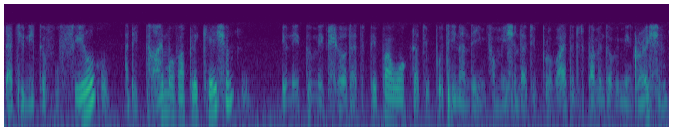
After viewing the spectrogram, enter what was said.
that you need to fulfill at the time of application. You need to make sure that the paperwork that you put in and the information that you provide to the Department of Immigration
